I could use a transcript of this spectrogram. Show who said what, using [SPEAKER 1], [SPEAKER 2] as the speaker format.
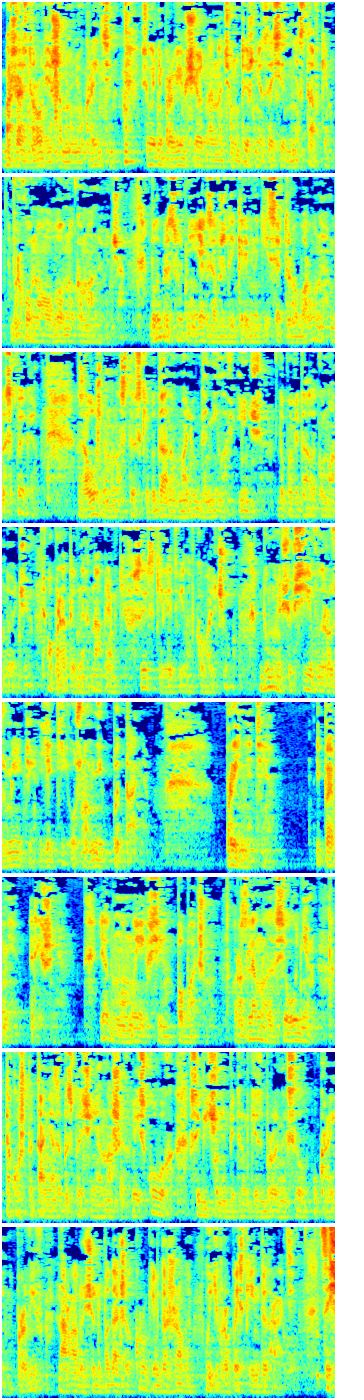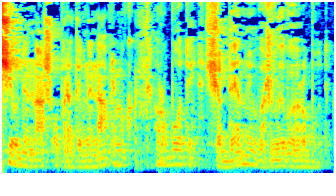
[SPEAKER 1] Бажаю здоров'я, шановні українці. Сьогодні провів ще одне на цьому тижні засідання ставки Верховного головнокомандуюча. Були присутні, як завжди, керівники сектору оборони, безпеки, Залужний, Монастирський, Буданов, Малюк, Данілов, інші. Доповідали командуючі оперативних напрямків Сирський, Літвінов, Ковальчук. Думаю, що всі ви розумієте, які основні питання прийняті і певні рішення. Я думаю, ми їх всі побачимо. Розглянули сьогодні також питання забезпечення наших військових всебічної підтримки Збройних сил України. Провів нараду щодо подальших кроків держави у європейській інтеграції. Це ще один наш оперативний напрямок роботи щоденної важливої роботи.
